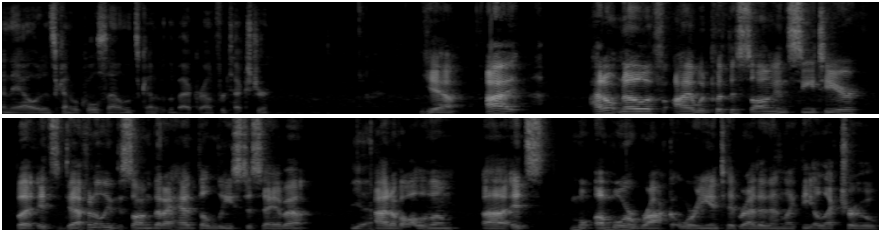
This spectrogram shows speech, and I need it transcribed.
in the out. It's kind of a cool sound. It's kind of in the background for texture. yeah i i don't know if i would put this song in c tier but it's definitely the song that i had the least to say about Yeah, out of all of them. Uh, it's a more rock oriented rather than like the electro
